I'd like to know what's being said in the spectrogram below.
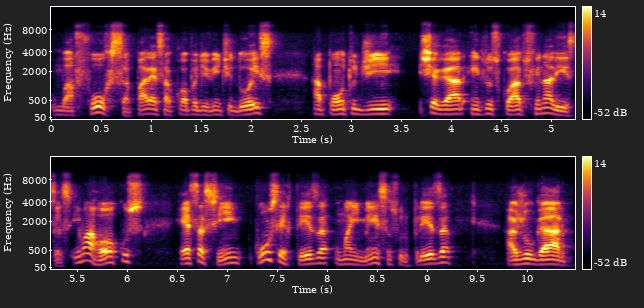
uma força para essa Copa de 22 a ponto de chegar entre os quatro finalistas. E Marrocos, essa sim, com certeza, uma imensa surpresa, a julgar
